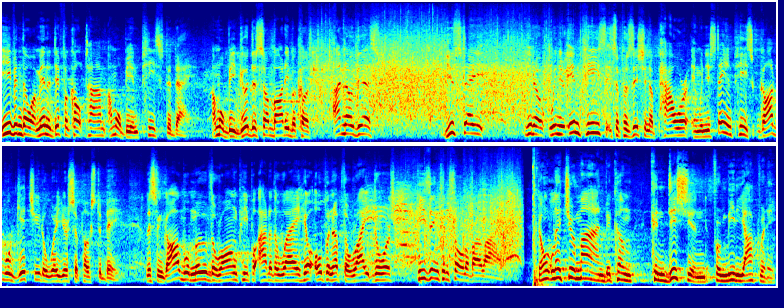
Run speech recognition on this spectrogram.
even though I'm in a difficult time, I'm gonna be in peace today. I'm gonna be good to somebody because I know this. You stay you know, when you're in peace, it's a position of power. And when you stay in peace, God will get you to where you're supposed to be. Listen, God will move the wrong people out of the way. He'll open up the right doors. He's in control of our lives. Don't let your mind become conditioned for mediocrity.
